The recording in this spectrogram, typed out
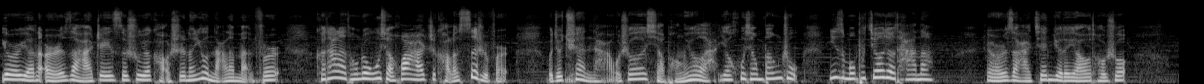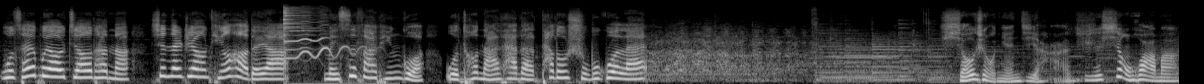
幼儿园的儿子啊，这一次数学考试呢又拿了满分，可他的同桌吴小花啊只考了四十分。我就劝他，我说小朋友啊要互相帮助，你怎么不教教他呢？这儿子啊坚决的摇摇头说：“我才不要教他呢，现在这样挺好的呀。”每次发苹果，我偷拿他的，他都数不过来。小小年纪哈，这是像话吗？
